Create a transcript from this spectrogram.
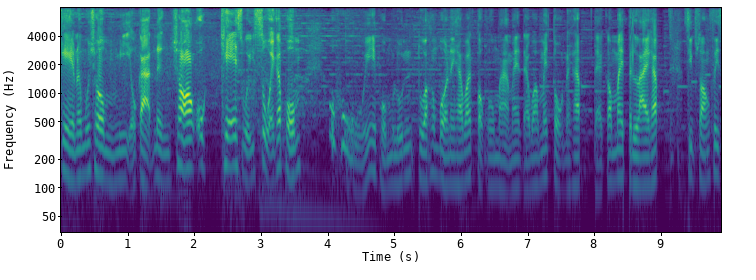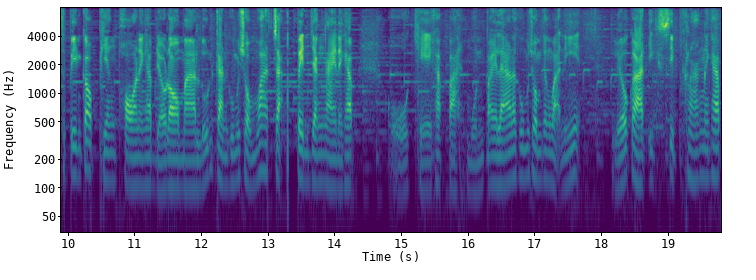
เกมนะคุณผู้ชม มีโอกาสหนึ่งช่องโอเคสวยๆครับผมโอ้โหผมลุ้นตัวข้างบนนะครับว่าตกลงมาไหมแต่ว่าไม่ตกนะครับ แต่ก็ไม่เป็นไรครับ 12 ฟรีสปินก็เพียงพอนะครับ เดี๋ยวเรามาลุ้นกันคุณผู้ชมว่าจะเป็นยังไงนะครับ โอเคครับไปหมุนไปแล้วนะคุณผู้ชมจังหวะนี้ เหลือโอกาสอีก 10 ครั้งนะครับ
